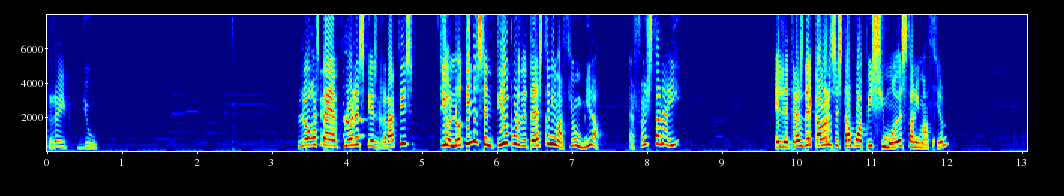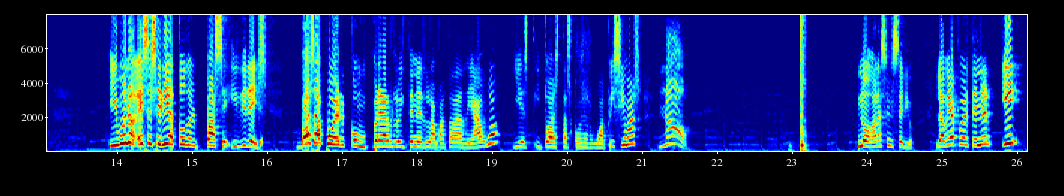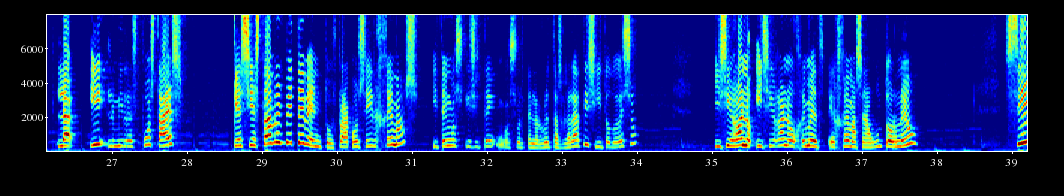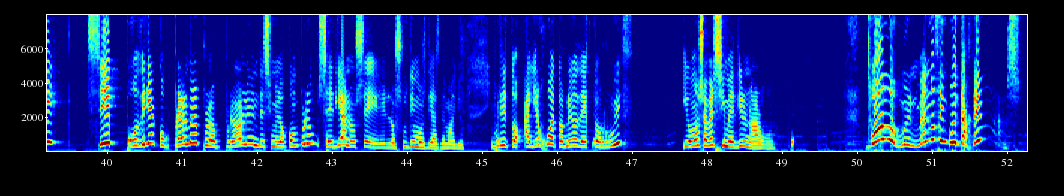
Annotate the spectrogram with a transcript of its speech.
Rip you. Luego está de flores, que es gratis. Tío, no tiene sentido por detrás de esta animación. Mira, las flores están ahí. El detrás de cámaras está guapísimo ¿eh? de esta animación. Y bueno, ese sería todo el pase. Y diréis, ¿vas a poder comprarlo y tener la patada de agua? Y, y todas estas cosas guapísimas. No. No, ahora es en serio. La voy a poder tener y, la, y mi respuesta es que si está en mete eventos para conseguir gemas y tengo y si tengo suerte en las ruedas gratis y todo eso y si gano y si gano gemas, eh, gemas en algún torneo sí sí podría comprarme pero probablemente si me lo compro sería no sé los últimos días de mayo. Y por cierto ayer jugué torneo de Héctor Ruiz y vamos a ver si me dieron algo. Vamos me dado 50 gemas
